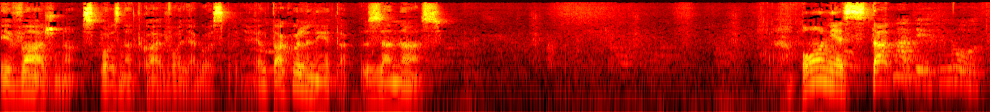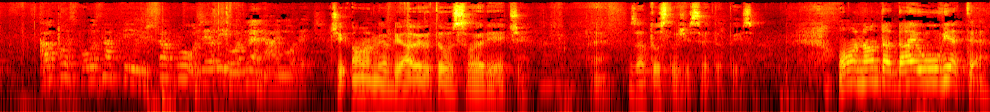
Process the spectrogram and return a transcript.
je važno spoznat koja je volja gospodnja Jel' tako ili nije tako? Za nas. On je sta... Kako spoznati šta Bog želi od mene, ajmo reći? On vam je objavio to u svojoj riječi. E, Zato služi sveto pismo. On onda daje uvjete.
